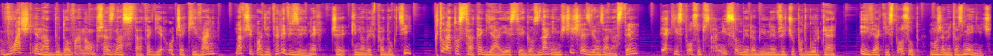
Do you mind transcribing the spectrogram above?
właśnie na budowaną przez nas strategię oczekiwań na przykładzie telewizyjnych czy kinowych produkcji, która to strategia jest jego zdaniem ściśle związana z tym, w jaki sposób sami sobie robimy w życiu pod górkę i w jaki sposób możemy to zmienić,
